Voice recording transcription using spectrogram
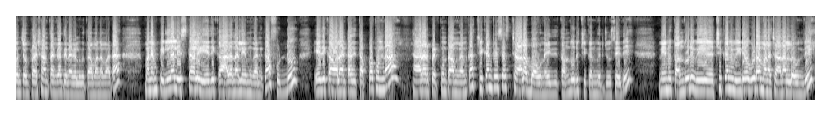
కొంచెం ప్రశాంతంగా తినగలుగుతాం అన్నమాట మనం పిల్లల ఇష్టాలు ఏది కాదనలేము కనుక ఫుడ్ ఏది కావాలంటే అది తప్పకుండా ఆర్డర్ పెట్టుకుంటాం కనుక చికెన్ పీసెస్ చాలా బాగున్నాయి. ఇది తందూరి చికెన్ మీరు చూసేది. నేను తందూరి వీ- చికెన్ వీడియో కూడా మన ఛానల్లో ఉంది.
